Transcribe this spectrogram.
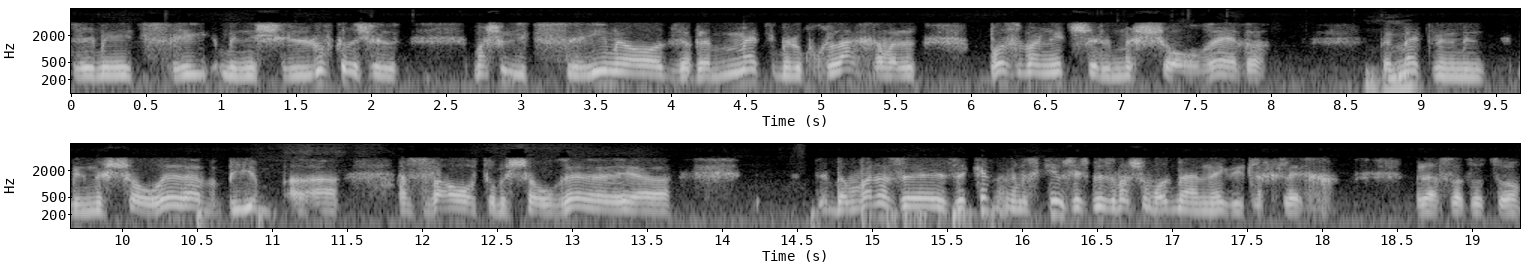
זה מין יצרי, מין שילוב כזה של משהו יצרי מאוד, ובאמת מלוכלך, אבל בו זמנית של משורר. באמת, מין, משורר הזוועות, או משורר... ה- במובן הזה, זה כן, אני מסכים שיש בזה משהו מאוד מענג להתלכלך ולעשות אותו.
